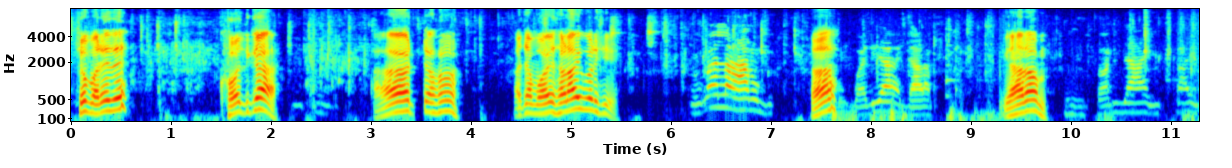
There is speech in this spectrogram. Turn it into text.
શું ભરે છે? ખોદગા? હટ હ. અચ્છા બોય સડાવી પડશે? હા? ઈચ્છાય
